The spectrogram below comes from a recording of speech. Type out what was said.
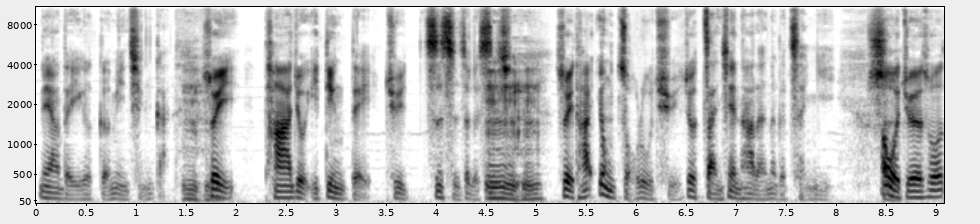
那样的一个革命情感，嗯，所以他就一定得去支持这个事情，嗯，所以他用走路去，就展现他的那个诚意。那我觉得说，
